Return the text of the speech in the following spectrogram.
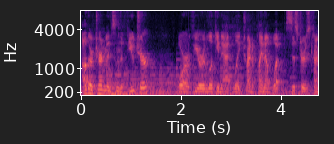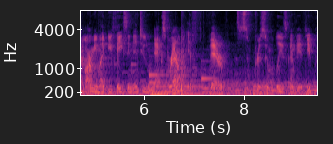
other tournaments in the future, or if you're looking at like trying to plan out what sisters kind of army might be facing into next round, if there presumably is going to be a few,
